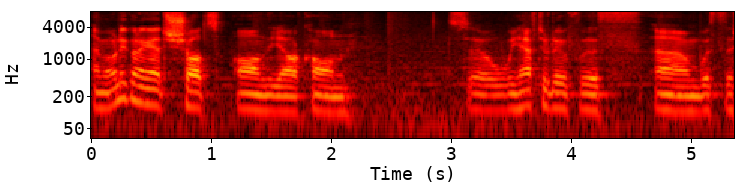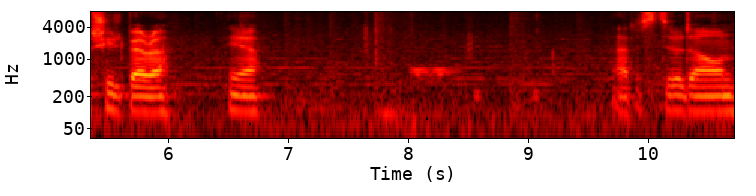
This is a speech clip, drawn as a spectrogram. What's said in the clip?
I'm only gonna get shots on the Archon. So we have to live with um, with the shield bearer here. That is still down.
